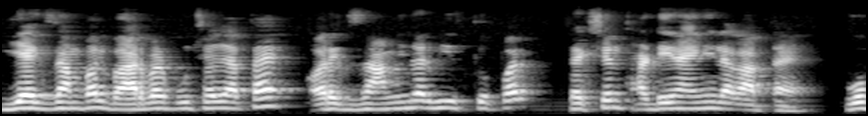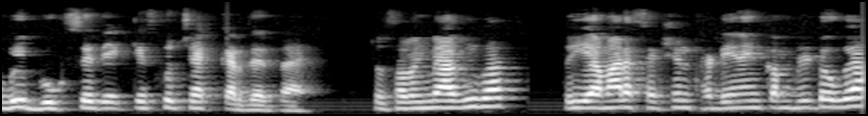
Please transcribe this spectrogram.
ये एग्ज़ाम्पल बार बार पूछा जाता है और एग्जामिनर भी इसके ऊपर सेक्शन 39 ही लगाता है। वो भी बुक से देख के इसको चेक कर देता है। तो समझ में आ गई बात? तो ये हमारा सेक्शन थर्टी नाइन कंप्लीट हो गया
